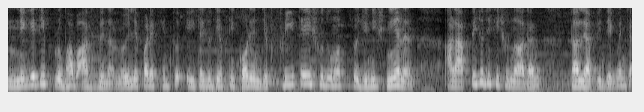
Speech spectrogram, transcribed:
নেগেটিভ প্রভাব আসবে না। নইলে পারে কিন্তু এইটা যদি আপনি করেন যে ফ্রিতেই শুধুমাত্র জিনিস নিয়ে নেন আর আপনি যদি কিছু না দেন, তাহলে আপনি দেখবেন যে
